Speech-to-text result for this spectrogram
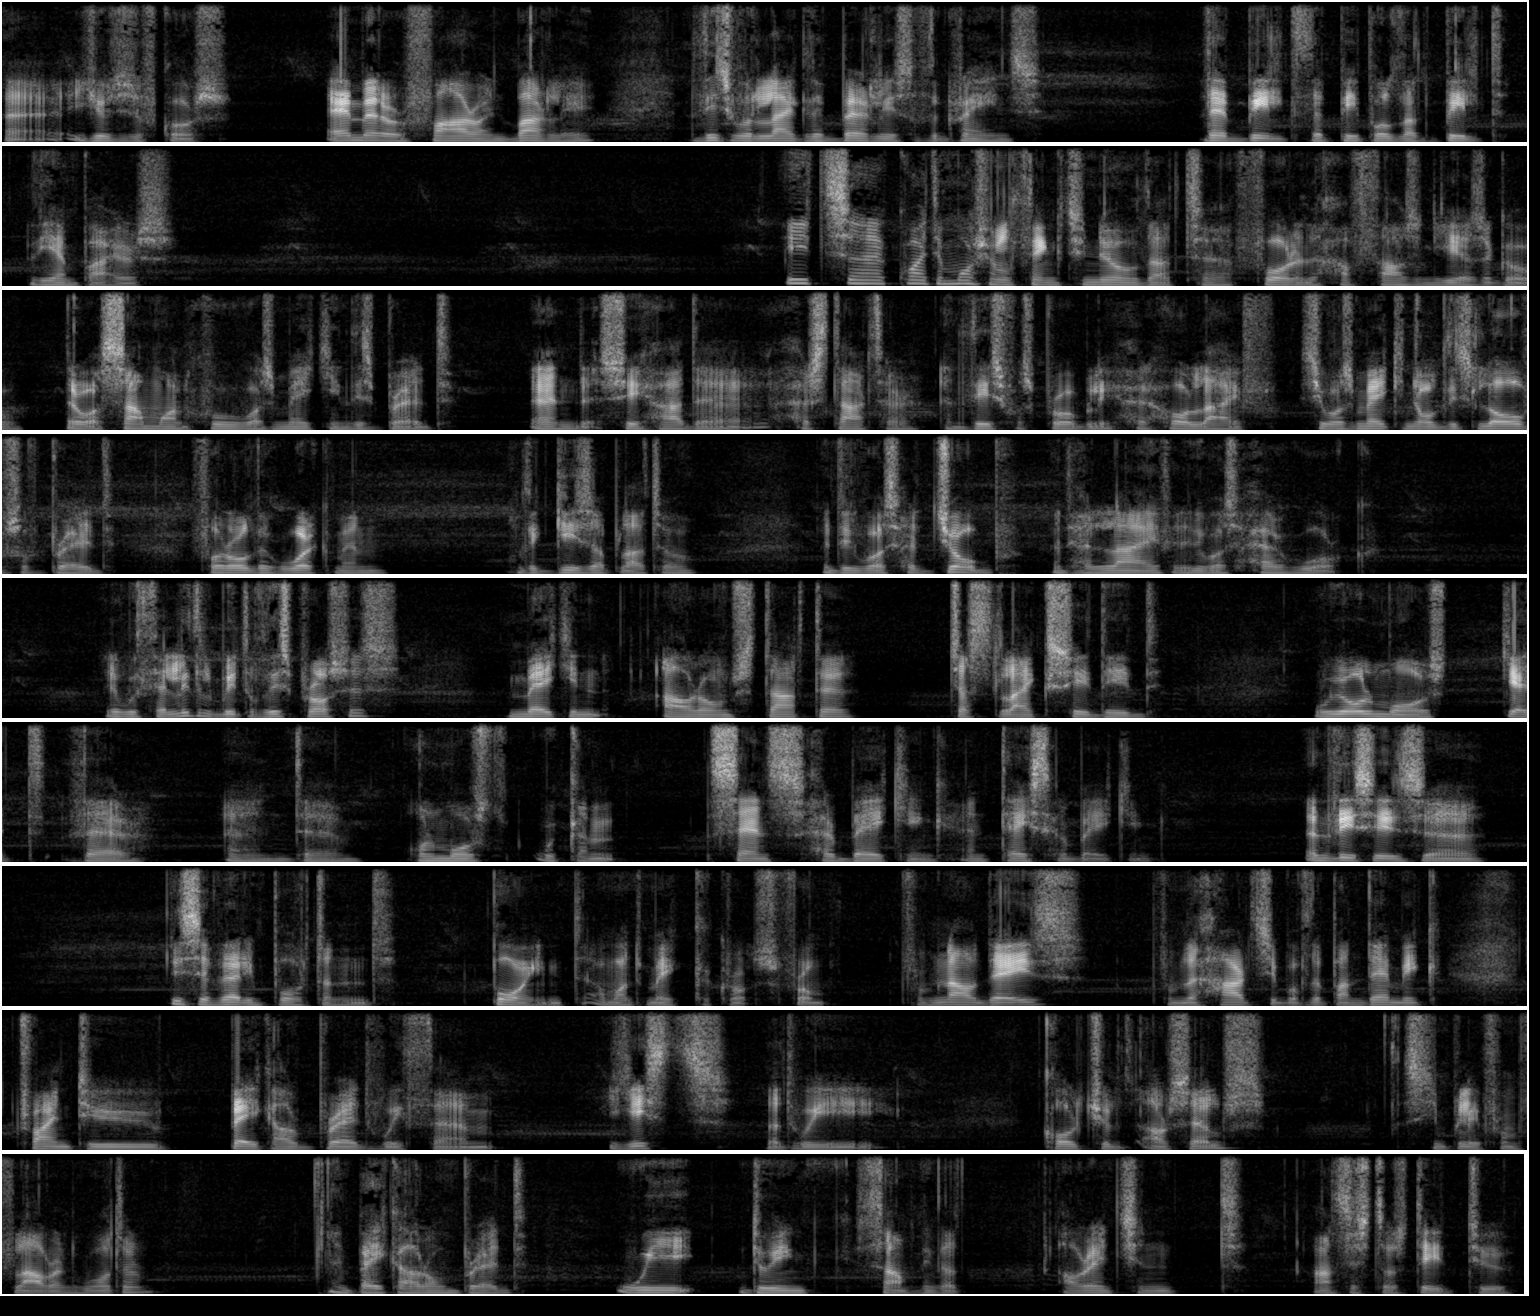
uh, uses, of course. Emmer or farro and barley, these were like the burliest of the grains. They built the people that built the empires. It's a quite emotional thing to know that uh, four and a half thousand years ago there was someone who was making this bread, and she had uh, her starter, and this was probably her whole life. She was making all these loaves of bread for all the workmen on the Giza plateau, and it was her job and her life and it was her work. And with a little bit of this process, making our own starter, just like she did, we almost get there and um, almost we can sense her baking and taste her baking. And this is, uh, this is a very important point I want to make across from, from nowadays, from the hardship of the pandemic, trying to bake our bread with um, yeasts that we cultured ourselves simply from flour and water and bake our own bread. We doing something that our ancient ancestors did too.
